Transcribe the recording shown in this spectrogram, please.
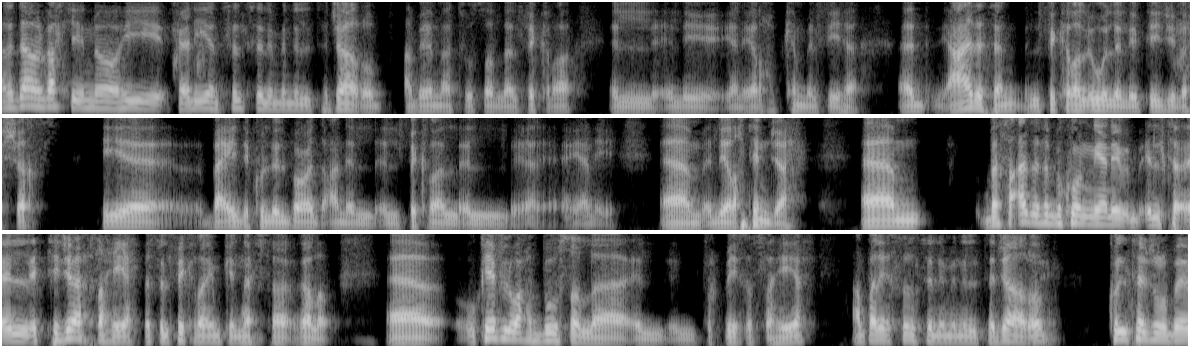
أنا دائما بحكي إنه هي فعليا سلسلة من التجارب عبين ما توصل للفكرة اللي يعني راح تكمل فيها. عادة الفكرة الأولى اللي بتيجي للشخص هي بعيدة كل البعد عن الفكرة يعني اللي راح تنجح. بس عادة بيكون يعني الاتجاه صحيح بس الفكرة يمكن نفسها غلط. آه، وكيف الواحد بيوصل للتطبيق الصحيح؟ عن طريق سلسلة من التجارب. كل تجربة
